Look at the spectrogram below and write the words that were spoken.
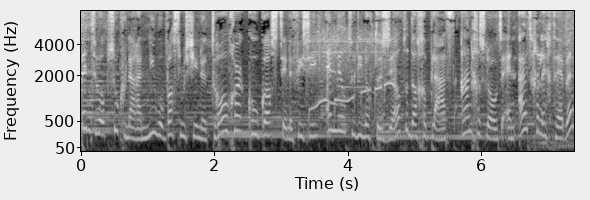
Bent u op zoek naar een nieuwe wasmachine, droger, koelkast, televisie... en wilt u die nog dezelfde dag geplaatst, aangesloten en uitgelegd hebben?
